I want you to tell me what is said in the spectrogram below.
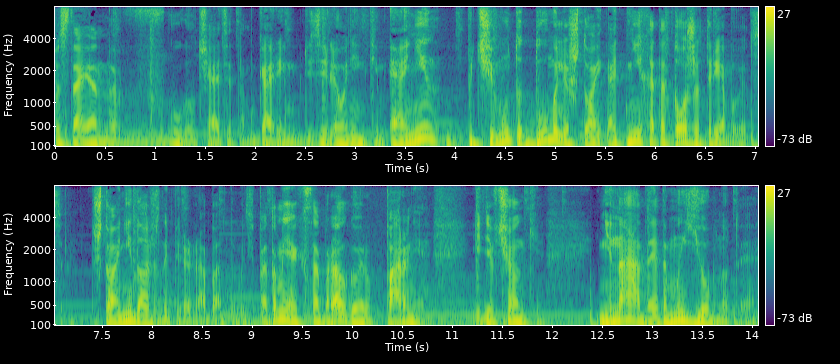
постоянно в Google чате там горим зелененьким, и они почему-то думали, что от них это тоже требуется что они должны перерабатывать. Потом я их собрал, говорю, парни и девчонки, не надо, это мы ебнутые.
